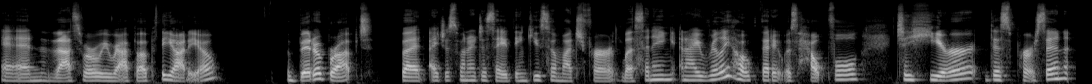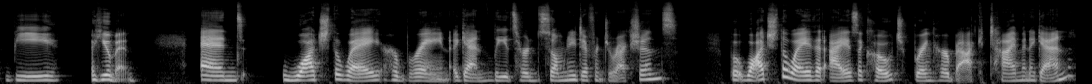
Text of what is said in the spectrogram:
And that's where we wrap up the audio. A bit abrupt, but I just wanted to say thank you so much for listening. And I really hope that it was helpful to hear this person be a human and watch the way her brain, again, leads her in so many different directions, but watch the way that I, as a coach, bring her back time and again.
